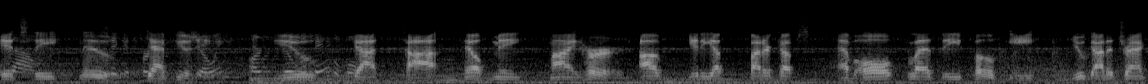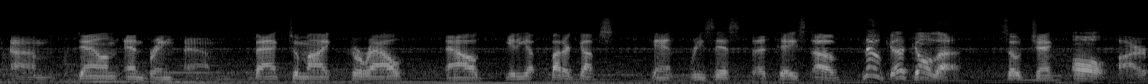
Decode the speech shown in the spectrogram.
it's the new deputy. You got to help me. My herd of giddy up buttercups have all fled the pokey. You gotta track um down and bring um back to my corral. Now giddy up buttercups can't resist the taste of Nuka Cola. So check all our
